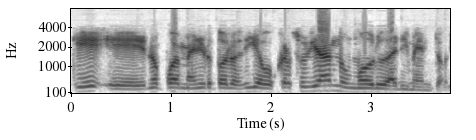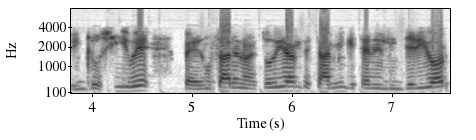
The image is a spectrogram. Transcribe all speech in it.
que eh, no pueden venir todos los días a buscar su vianda, un módulo de alimento. Inclusive pensar en los estudiantes también que están en el interior,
